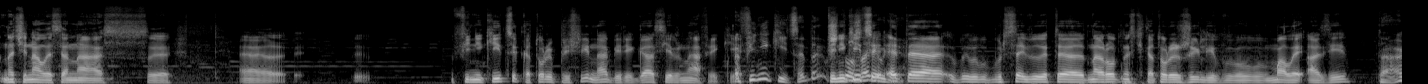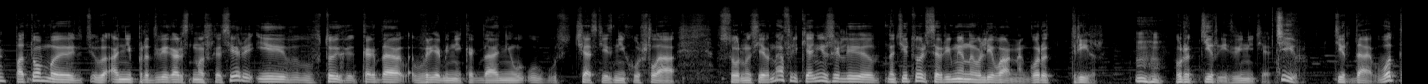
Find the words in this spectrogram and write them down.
начиналась она с э, финикийцы, которые пришли на берега Северной Африки. А финикийцы, это что за Финикийцы люди? это, это народности, которые жили в Малой Азии. Так. Потом э, они продвигались немножко север, и в той, когда времени, когда они, часть из них ушла в сторону Северной Африки, они жили на территории современного Ливана, город Трир. Мгм. Город Тир, извините. Тир. Тир, да. Вот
